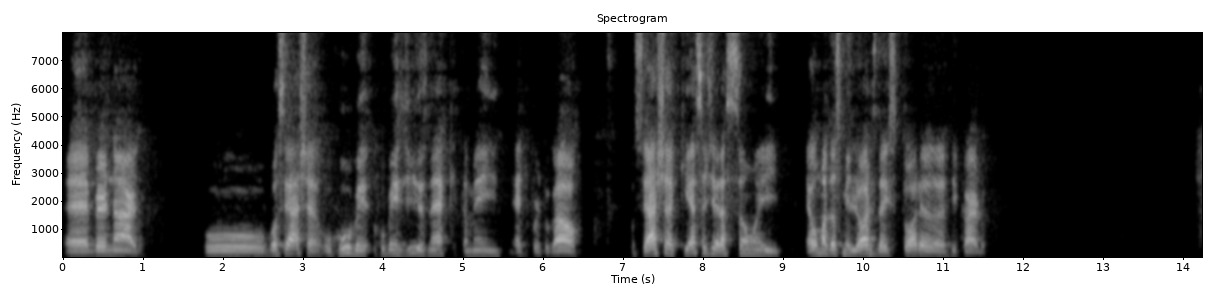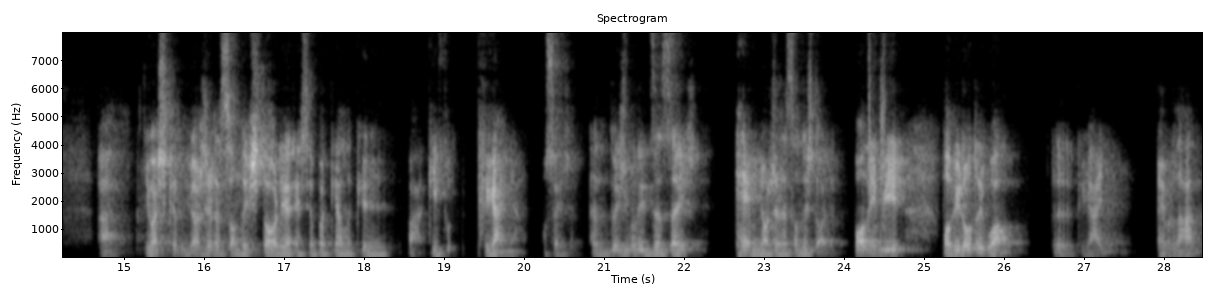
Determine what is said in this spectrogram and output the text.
é, Bernardo, o, você acha o Rubens, Rubens Dias, né, que também é de Portugal, você acha que essa geração aí é uma das melhores da história, Ricardo? Ah, eu acho que a melhor geração da história é sempre aquela que, pá, que, que ganha. Ou seja, a de 2016 é a melhor geração da história. Podem vir, pode vir outra igual, uh, que ganhe, é verdade,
